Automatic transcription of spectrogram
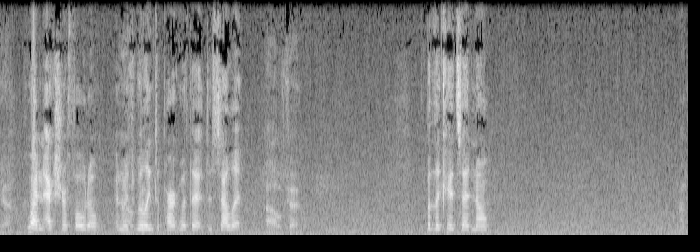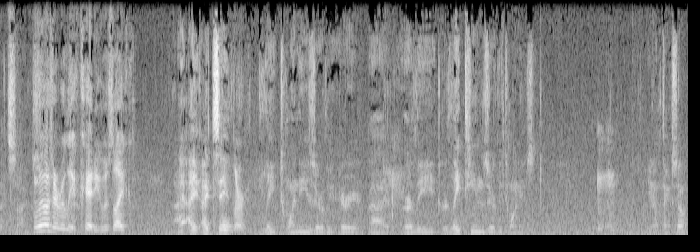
yeah. who had an extra photo and was Oh, okay. willing to part with it to sell it. Oh, okay. But the kid said no. That sucks. He wasn't really a kid. He was like, I, I, I'd say Older. late twenties, early, or, uh, early, or late teens, early 20s You don't think so?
